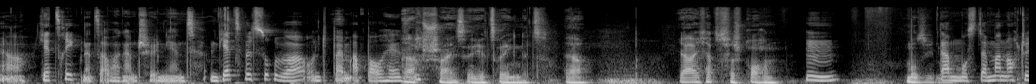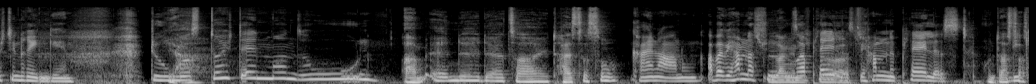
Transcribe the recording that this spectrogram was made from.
Ja, jetzt regnet es aber ganz schön, Jens. Und jetzt willst du rüber und beim Abbau helfen. Ach scheiße, jetzt regnet's. Ja. Ja, ich hab's versprochen. Muss ich Da mal. muss der Mann auch durch den Regen gehen. Du Ja. musst durch den Monsun. Am Ende der Zeit. Heißt das so? Keine Ahnung. Aber wir haben das schon Lange in unserer Playlist. gehört. Wir haben eine Playlist. Und das die das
